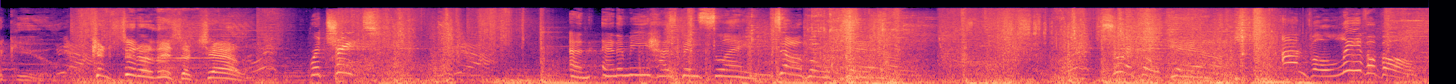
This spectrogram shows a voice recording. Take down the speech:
Like you. Consider this a challenge. Retreat. An enemy has been slain. Double kill. Triple kill. Unbelievable.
